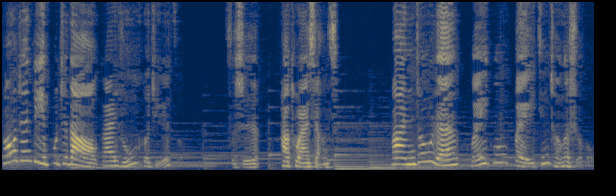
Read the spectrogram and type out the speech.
崇祯帝不知道该如何抉择。此时，他突然想起。满洲人围攻北京城的时候，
